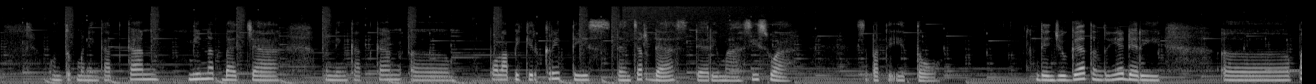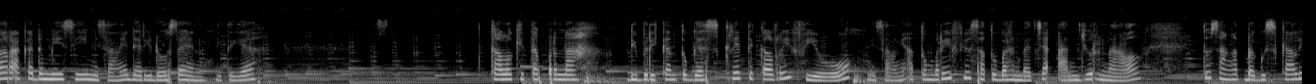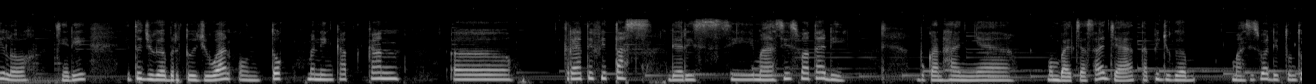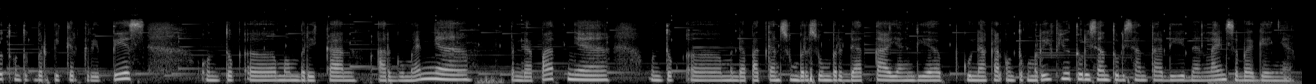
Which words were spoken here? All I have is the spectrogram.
untuk meningkatkan minat baca, meningkatkan uh, pola pikir kritis dan cerdas dari mahasiswa. Seperti itu. Dan juga tentunya dari uh, para akademisi, misalnya dari dosen gitu ya. Kalau kita pernah diberikan tugas critical review misalnya atau mereview satu bahan bacaan jurnal itu sangat bagus sekali loh. Jadi itu juga bertujuan untuk meningkatkan uh, kreativitas dari si mahasiswa tadi. Bukan hanya membaca saja, tapi juga mahasiswa dituntut untuk berpikir kritis, untuk uh, memberikan argumennya, pendapatnya, untuk uh, mendapatkan sumber-sumber data yang dia gunakan untuk mereview tulisan-tulisan tadi dan lain sebagainya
